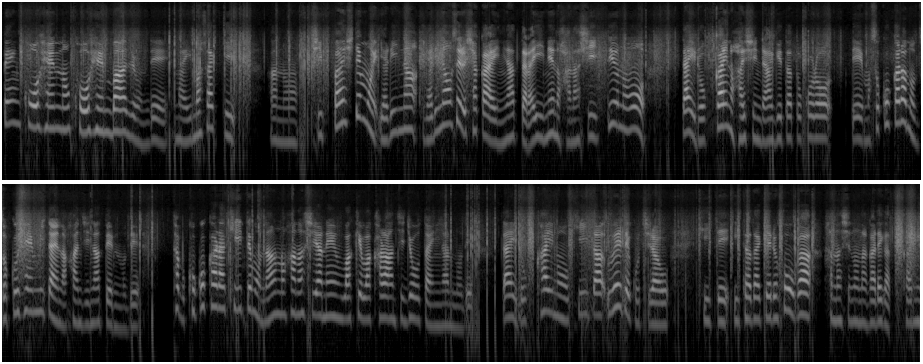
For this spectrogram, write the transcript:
編後編の後編バージョンでまあ今さっきあの失敗してもやりなやり直せる社会になったらいいねの話っていうのを第6回の配信で上げたところで、まあ、そこからの続編みたいな感じになってるので多分ここから聞いても何の話やねんわけわからんち状態になるので第6回のを聞いた上でこちらを聞いていただける方が話の流れがつかみ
